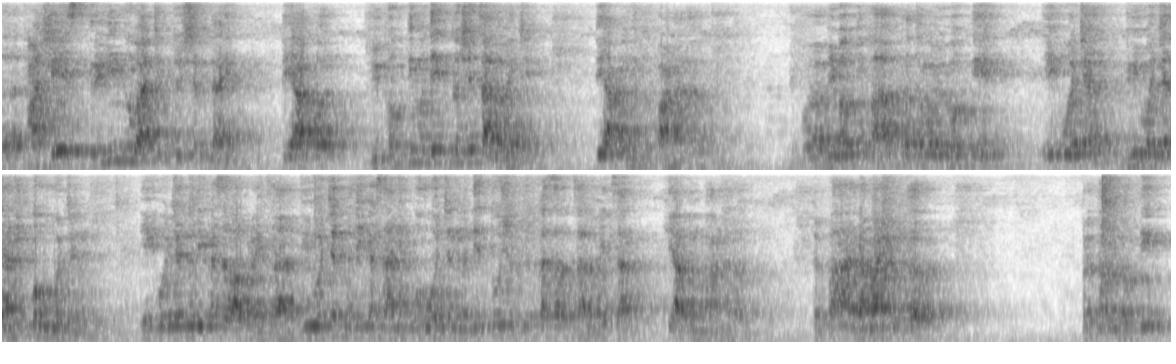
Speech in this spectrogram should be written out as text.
तर असे स्त्रीलिंग वाचक जे शब्द आहेत. ते आपण विभक्तीमध्ये कसे चालवायचे? ते आपण इथे पाहणार आहोत. विभक्ती पहा. प्रथम विभक्ती एक वचन द्विवचन आणि बहुवचन. एक वचनमध्ये कसा वापरायचा? द्विवचनमध्ये कसा आणि बहुवचनमध्ये तो शब्द कसा चालवायचा? हे आपण पाहणार आहोत. तर पहा रमा शब्द. प्रथम विभक्ती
